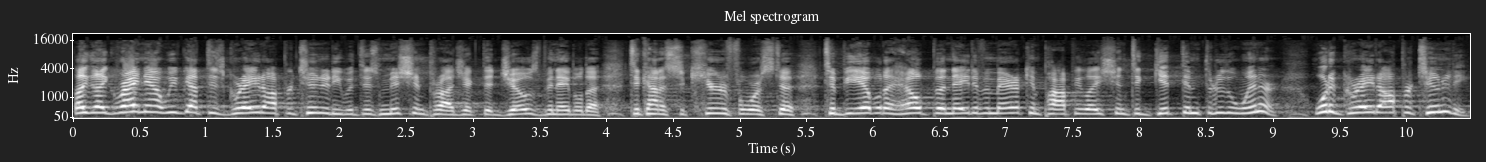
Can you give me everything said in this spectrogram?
Like, like right now, we've got this great opportunity with this mission project that Joe's been able to, to kind of secure for us to, to be able to help the Native American population to get them through the winter. What a great opportunity.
